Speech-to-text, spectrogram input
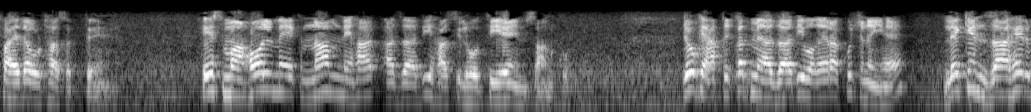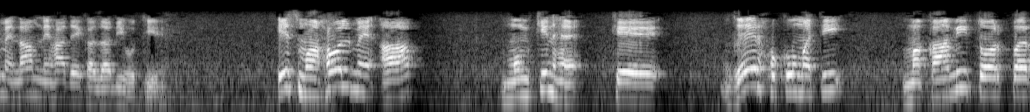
فائدہ اٹھا سکتے ہیں۔ اس ماحول میں ایک نام نہاد آزادی حاصل ہوتی ہے انسان کو۔ جو کہ حقیقت میں آزادی وغیرہ کچھ نہیں ہے، لیکن ظاہر میں نام نہاد ایک آزادی ہوتی ہے۔ اس ماحول میں آپ ممکن ہے کہ غیر حکومتی مقامی طور پر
